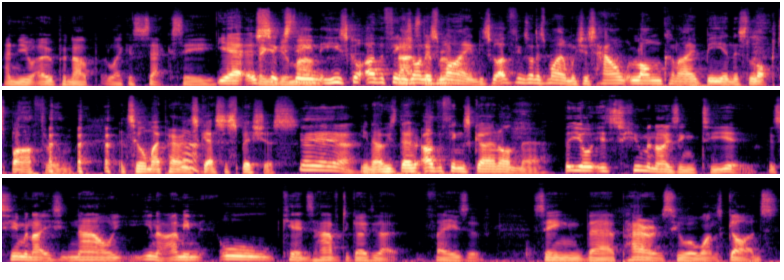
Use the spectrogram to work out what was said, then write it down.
and you open up like a sexy, Yeah, at thing of 16, mum, he's got other things on his mind. He's got other things on his mind, which is how long can I be in this locked bathroom until my parents get suspicious? Yeah, yeah, yeah. You know, he's, there are other things going on there. But you're, it's humanizing to you. It's humanizing now. You know, I mean, all kids have to go through that phase of seeing their parents who were once gods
